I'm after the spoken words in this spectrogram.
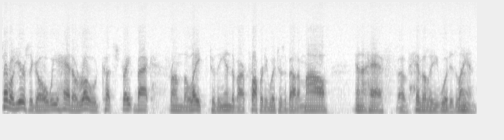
several years ago, we had a road cut straight back from the lake to the end of our property, which was about a mile and a half of heavily wooded land.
